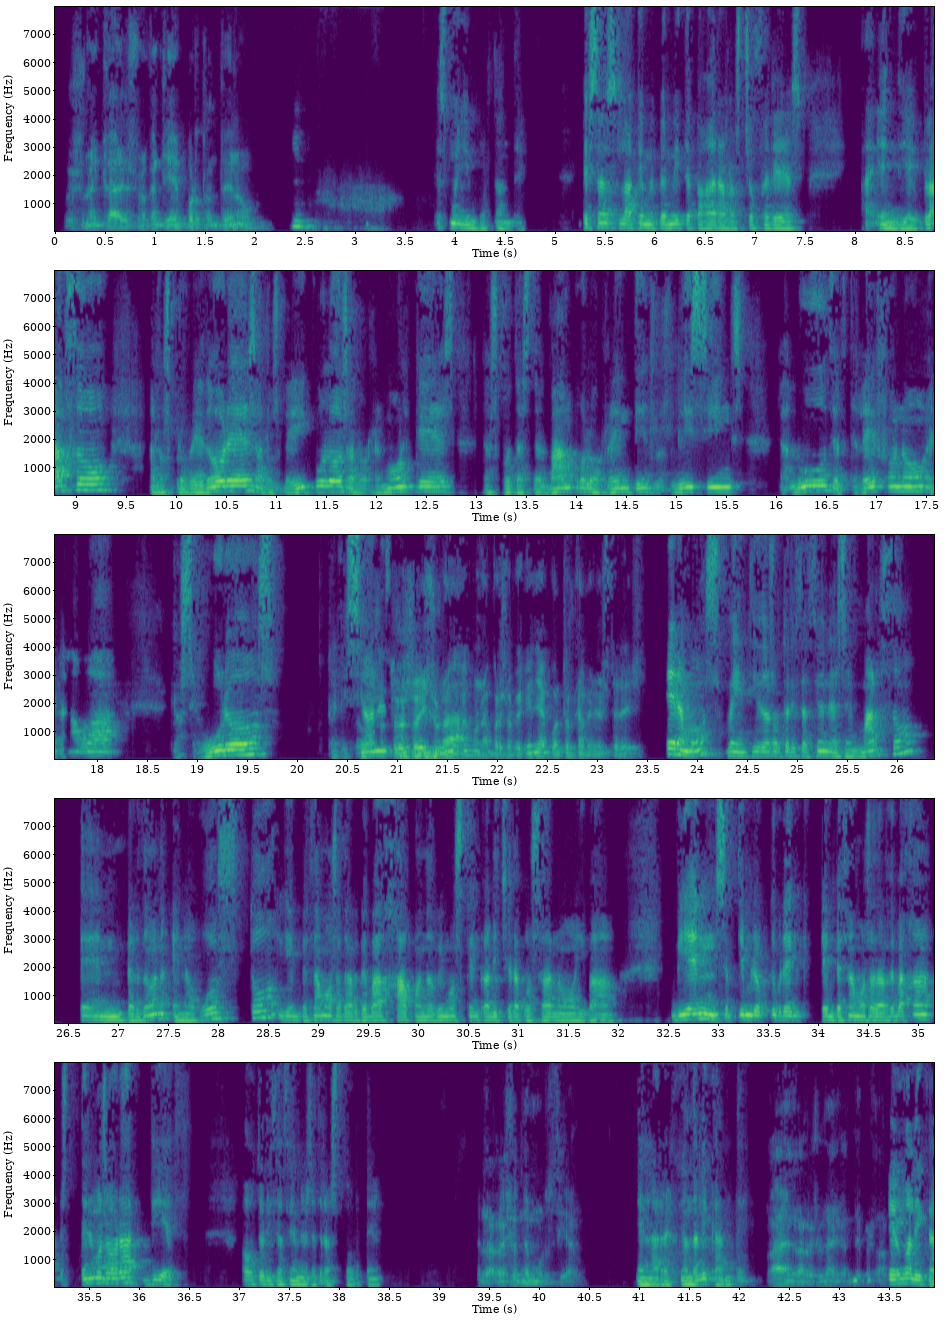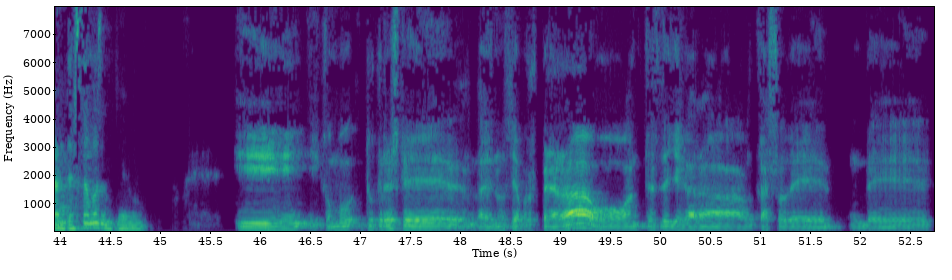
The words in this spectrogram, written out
Pues una, es una cantidad importante, ¿no? Mm. Es muy importante. Esa es la que me permite pagar a los choferes en día y plazo, a los proveedores, a los vehículos, a los remolques, las cuotas del banco, los rentings, los leasings, la luz, el teléfono, el agua, los seguros, revisiones. Vosotros sois una, empresa pequeña, ¿cuántos camiones tenéis? Éramos 22 autorizaciones en marzo, en, perdón, en agosto y empezamos a dar de baja cuando vimos que en Caliche la cosa no iba bien. En septiembre, octubre empezamos a dar de baja. Tenemos ahora 10 autorizaciones de transporte. En la región de Murcia. En la región de Alicante. Ah, en la región de Alicante, perdón. En Alicante, estamos en Pego. ¿Y, cómo tú crees que la denuncia prosperará o antes de llegar a un caso de,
